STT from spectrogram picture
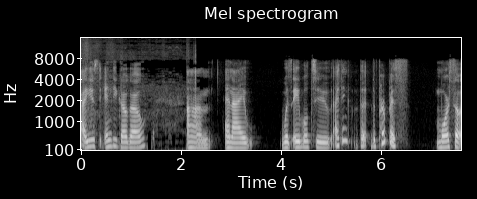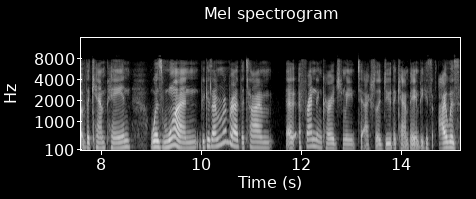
I used Indiegogo, um, and I was able to. I think the the purpose more so of the campaign was one because I remember at the time a, a friend encouraged me to actually do the campaign because I was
